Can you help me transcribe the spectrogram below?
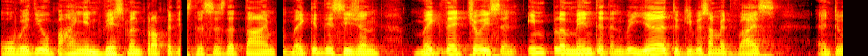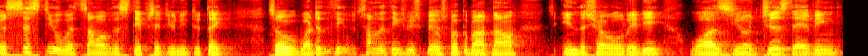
or whether you're buying investment properties. This is the time to make a decision, make that choice, and implement it. And we're here to give you some advice and to assist you with some of the steps that you need to take. So, what are the th- some of the things we sp- spoke about now in the show already was, you know, just having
